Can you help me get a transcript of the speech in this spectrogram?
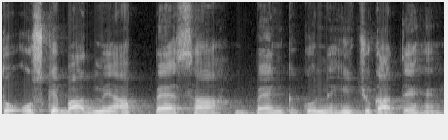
तो उसके बाद में आप पैसा बैंक को नहीं चुकाते हैं।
